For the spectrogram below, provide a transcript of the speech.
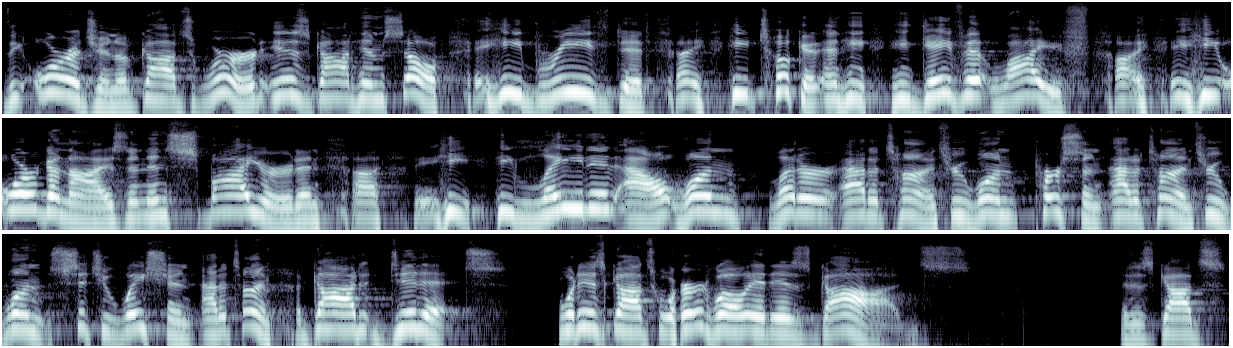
The origin of God's word is God Himself. He breathed it, uh, He took it, and He, he gave it life. Uh, he organized and inspired, and uh, he, he laid it out one letter at a time, through one person at a time, through one situation at a time. God did it. What is God's word? Well, it is God's. It is God's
